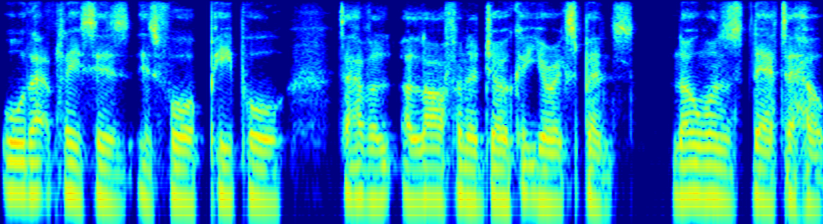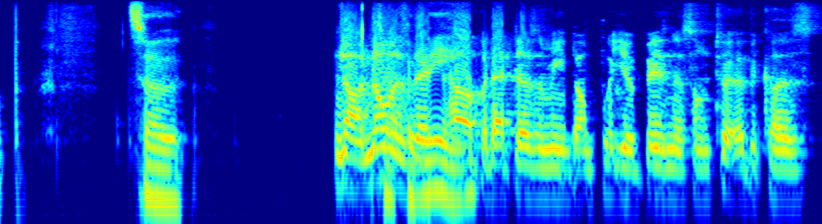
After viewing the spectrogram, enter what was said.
all that place is is for people to have a, a laugh and a joke at your expense. No one's there to help. So No, no one's there me- to help, but that doesn't mean don't put your business on Twitter because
